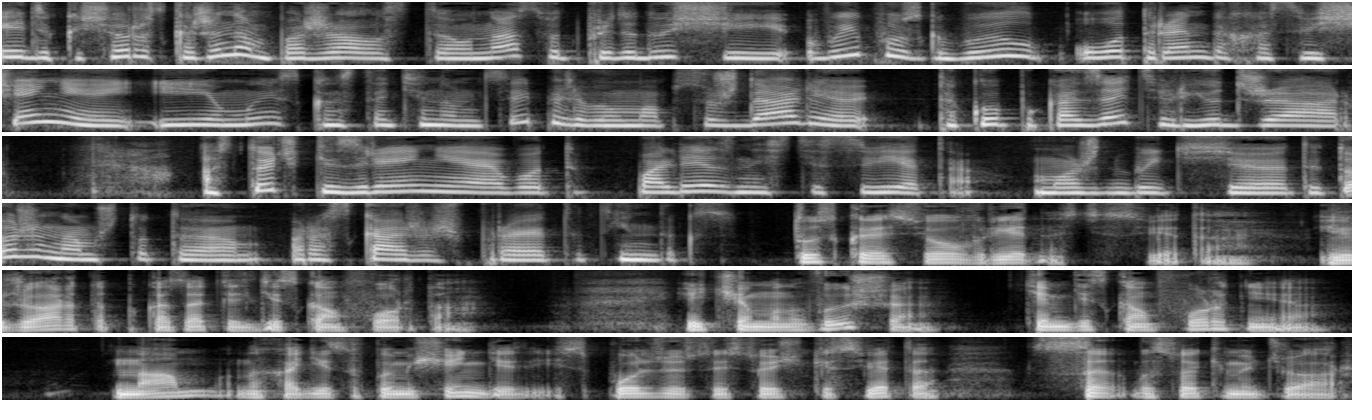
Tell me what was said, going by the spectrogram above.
Эдик, еще расскажи нам, пожалуйста, у нас вот предыдущий выпуск был о трендах освещения, и мы с Константином Цепелевым обсуждали такой показатель UGR. А с точки зрения вот полезности света, может быть, э, ты тоже нам что-то расскажешь про этот индекс? Тут, скорее всего, вредности света. UGR — это показатель дискомфорта. И чем он выше, тем дискомфортнее нам находиться в помещении, где используются источники света с высоким UGR.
